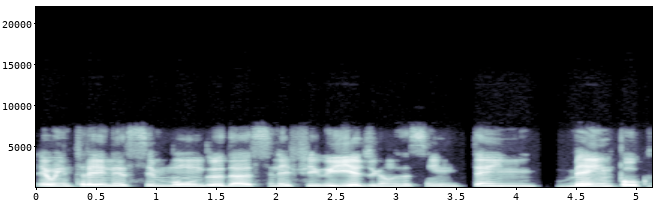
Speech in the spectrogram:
eu entrei nesse mundo da cinefilia, digamos assim, tem bem pouco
